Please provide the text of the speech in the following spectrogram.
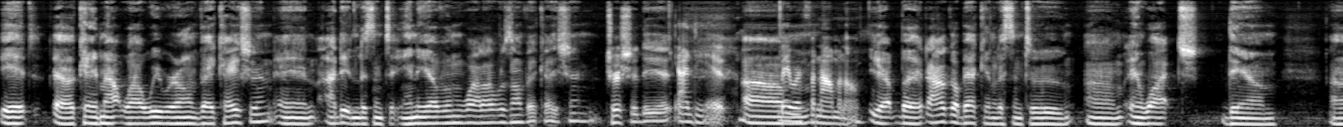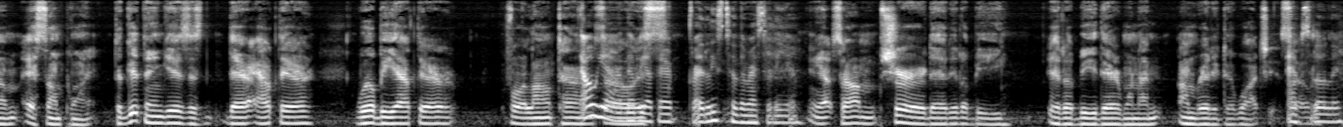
it uh, came out while we were on vacation, and I didn't listen to any of them while I was on vacation. Trisha did. I did. Um, they were phenomenal. Yeah, but I'll go back and listen to um, and watch them um, at some point. The good thing is, is they're out there. We'll be out there for a long time. Oh yeah, so they'll be out there for at least till the rest of the year. Yeah, so I'm sure that it'll be it'll be there when I'm I'm ready to watch it. So. Absolutely.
